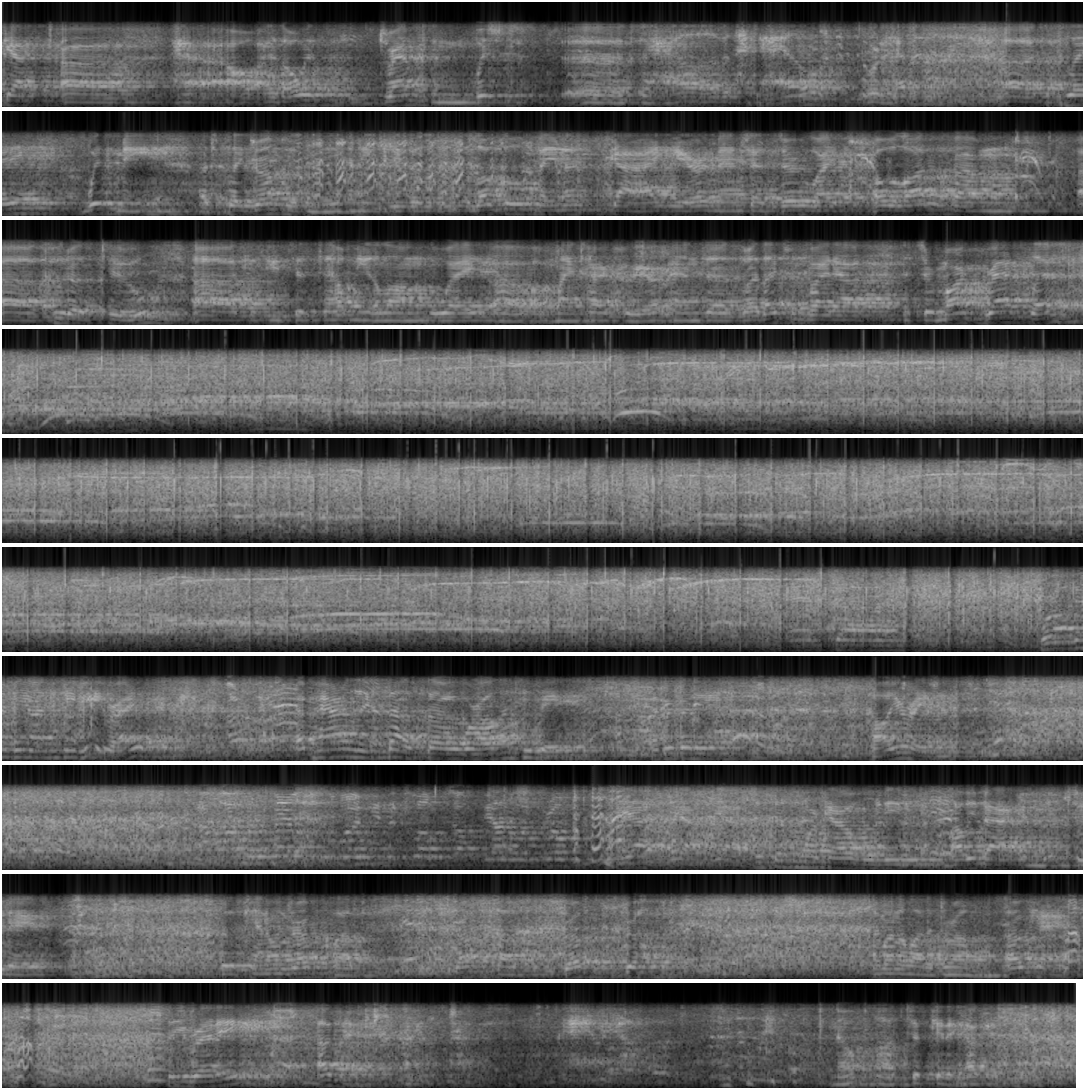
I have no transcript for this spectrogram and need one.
Metcalf uh, has always dreamt and wished uh, to hell, to hell or to heaven uh, to play with me, uh, to play drums with me. And he's, he's a, a local famous guy here in Manchester who I owe a lot of um, uh, kudos to because he's just helped me along the way my entire career. And so I'd like to invite out Mr. Mark Radcliffe. On TV, right? Apparently so. So we're all on TV. Everybody, call your agent. Yeah, yeah, yeah. If this doesn't work out, we'll be. I'll be back in two days for the piano and drum club. Drum club. Drum. Drum. I'm on a lot of drums. Okay. So you ready? Okay. Okay, let's try this. Here we go. No applause. Just kidding. Okay.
